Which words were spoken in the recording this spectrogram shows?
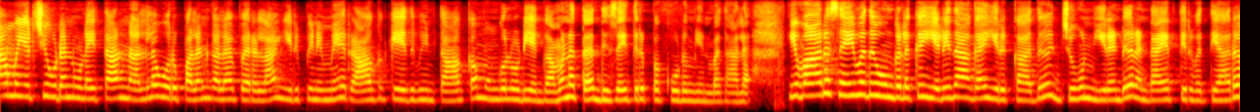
விடாமுயற்சியுடன் உழைத்தால் நல்ல ஒரு பலன்களை பெறலாம். இருப்பினுமே ராகு கேதுவின் தாக்கம் உங்களுடைய கவனத்தை திசை திருப்பக்கூடும் என்பதால். இவ்வாறு செய்வது உங்களுக்கு எளிதாக இருக்காது. ஜூன் இரண்டு ரெண்டாயிரத்தி இருபத்தி ஆறு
